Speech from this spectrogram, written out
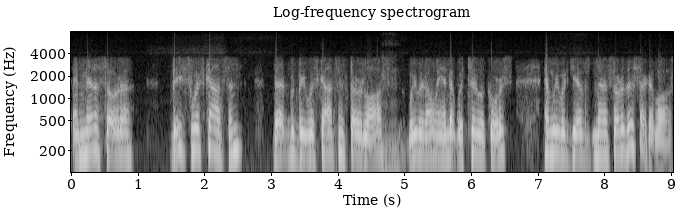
and Minnesota beats Wisconsin, that would be Wisconsin's third loss. Mm-hmm. We would only end up with two, of course, and we would give Minnesota their second loss.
